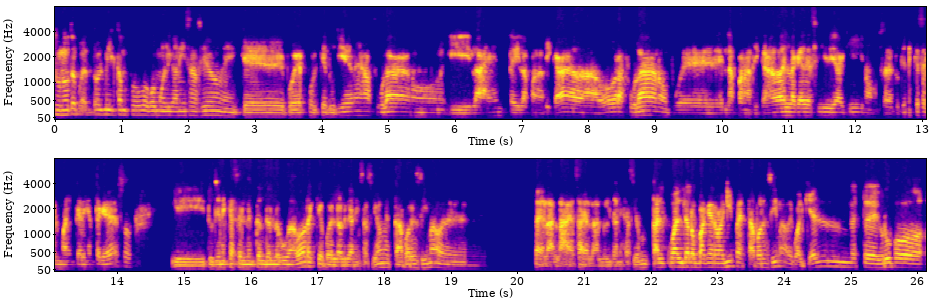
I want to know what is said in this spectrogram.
tú no te puedes dormir tampoco como organización en que, pues, porque tú tienes a fulano y la gente y la fanaticada adora a fulano, pues la fanaticada es la que decide aquí, no, o sea, tú tienes que ser más inteligente que eso y tú tienes que hacerle entender a los jugadores que pues la organización está por encima de, sea, la, la, la- organización tal cual de los vaqueros aquí pues, está por encima de cualquier este grupo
